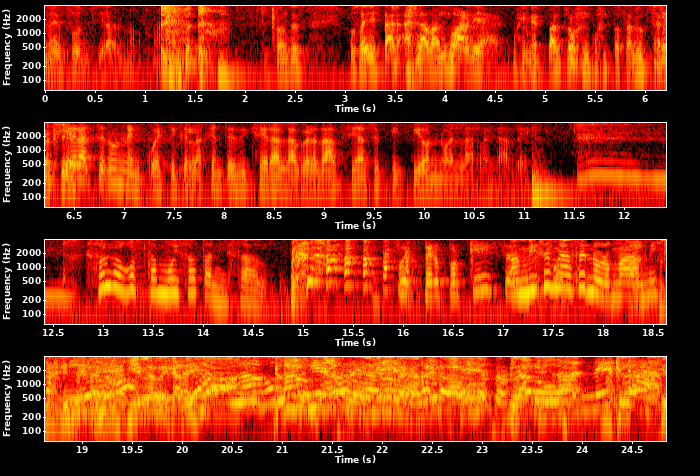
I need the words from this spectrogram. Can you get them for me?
Le funcionó. Entonces, pues ahí está a la vanguardia Gwyneth Paltrow en cuanto a salud se Yo refiere. quisiera hacer una encuesta y que la gente dijera la verdad si hace pipí o no en la regadera. Eso luego está muy satanizado. Fue- pero ¿por qué es A mí se me hace normal. A mí Pues la gente también. hace pipí en la regadera. Yo hago Claro, pipí en la regadera. regadera. Sí, yo también. Claro, La neta. claro sí.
